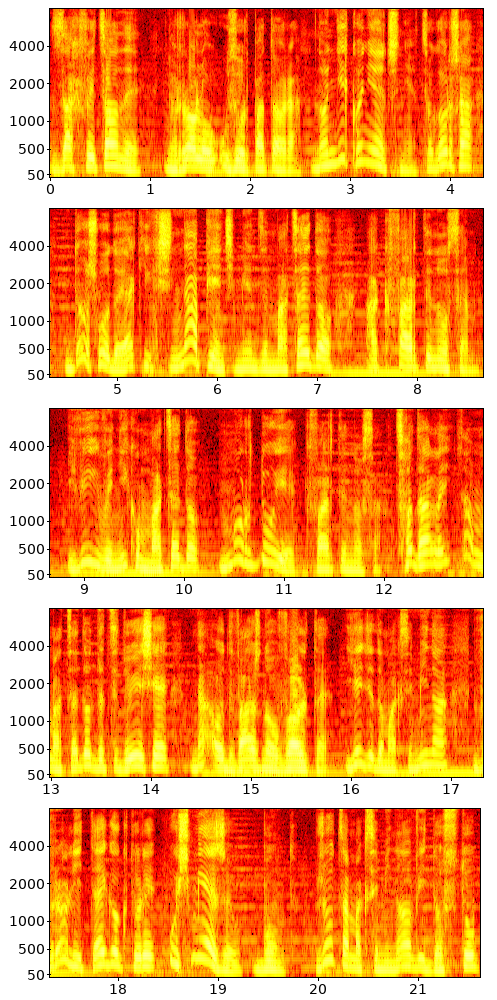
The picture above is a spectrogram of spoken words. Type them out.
zachwycony rolą uzurpatora. No niekoniecznie. Co gorsza, doszło do jakichś napięć między Macedo a Kwartynusem. I w ich wyniku Macedo morduje Kwartynusa. Co dalej? No, Macedo decyduje się na odważną woltę. Jedzie do Maksymina w roli tego, który uśmierzył bunt. Rzuca Maksyminowi do stóp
